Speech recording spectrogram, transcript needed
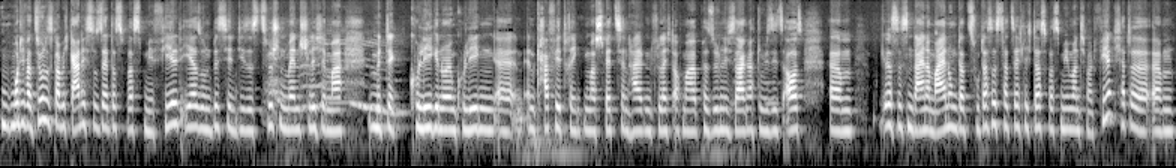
Motivation ist, glaube ich, gar nicht so sehr das, was mir fehlt, eher so ein bisschen dieses Zwischenmenschliche, mal mit der Kollegin oder dem Kollegen äh, einen Kaffee trinken, mal Schwätzchen halten, vielleicht auch mal persönlich sagen, ach du, wie sieht's aus? Ähm, was ist denn deine Meinung dazu? Das ist tatsächlich das, was mir manchmal fehlt. Ich hatte ähm,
